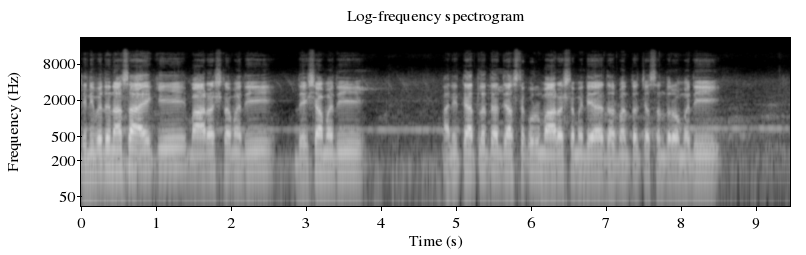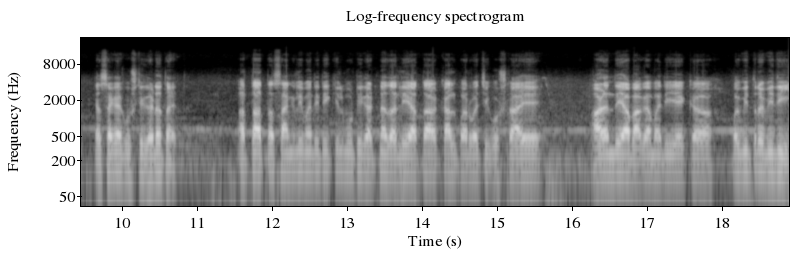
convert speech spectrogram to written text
ते निवेदन असं आहे की महाराष्ट्रामध्ये देशामध्ये आणि त्यातलं त्यात जास्त करून महाराष्ट्रामध्ये या धर्मांतरच्या संदर्भामध्ये या सगळ्या गोष्टी घडत आहेत. आता आता सांगलीमध्ये देखील मोठी घटना झाली. आता काल परवाची गोष्ट आहे आळंदी या भागामध्ये एक पवित्र विधी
